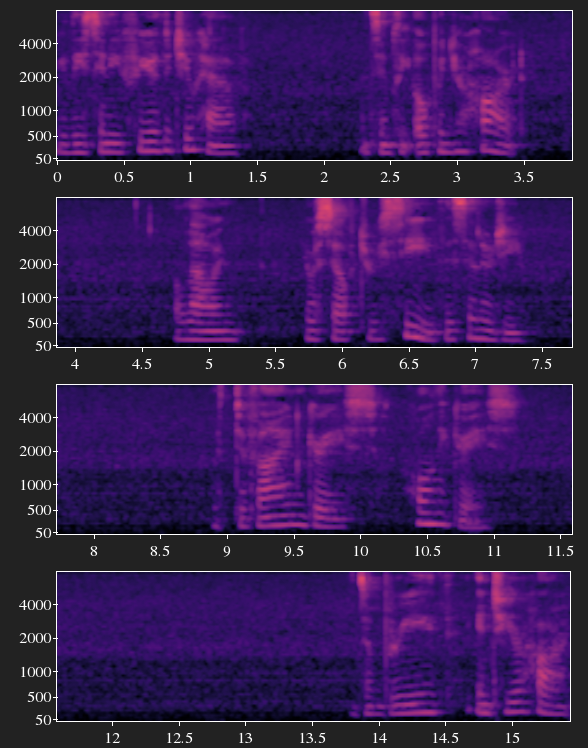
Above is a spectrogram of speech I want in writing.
Release any fear that you have, and simply open your heart, allowing yourself to receive this energy with divine grace, holy grace. And so breathe into your heart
